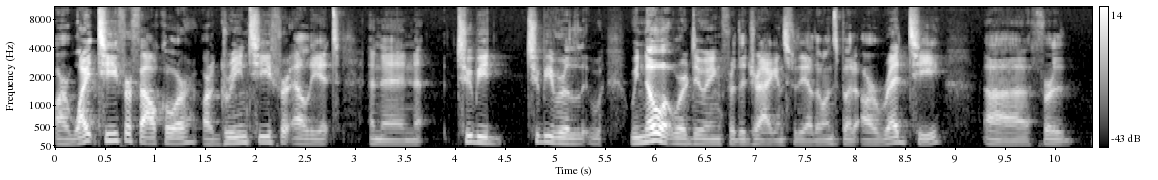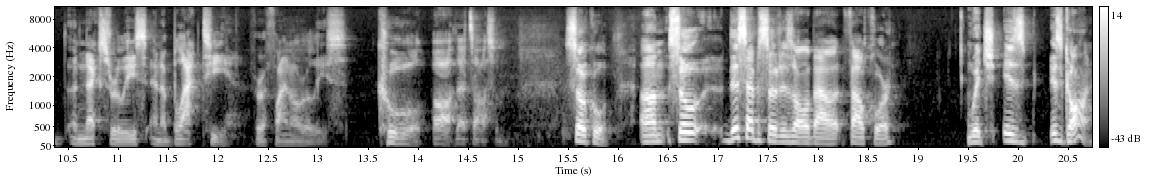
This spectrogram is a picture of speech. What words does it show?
our white tea for Falkor, our green tea for Elliot, and then to be to be re- we know what we're doing for the dragons for the other ones, but our red tea uh, for a next release and a black tea for a final release. Cool. Oh, that's awesome. So cool. Um, so this episode is all about Falkor, which is is gone.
